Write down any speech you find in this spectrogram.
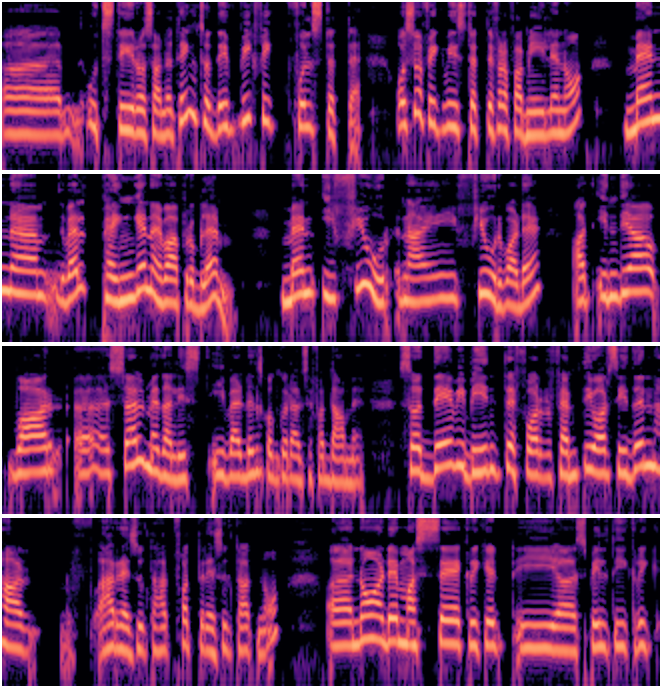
uh, utstyr og sånne ting, så de, vi fikk full støtte. Og så fikk vi støtte fra familien òg. Men uh, vel, pengene var problem. Men i fjor, nei, i fjor var det, at India var uh, sølvmedalist i verdenskonkurranse for damer. Så det vi begynte for 50 år siden, har, har resultat, fått resultat nå. Uh, nå er det masse cricket i, uh, spilt i krik,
